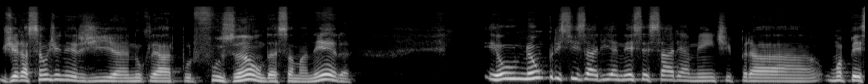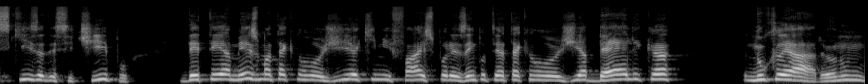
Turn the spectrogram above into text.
geração de energia nuclear por fusão dessa maneira, eu não precisaria necessariamente para uma pesquisa desse tipo deter a mesma tecnologia que me faz, por exemplo, ter a tecnologia bélica nuclear. Eu não,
